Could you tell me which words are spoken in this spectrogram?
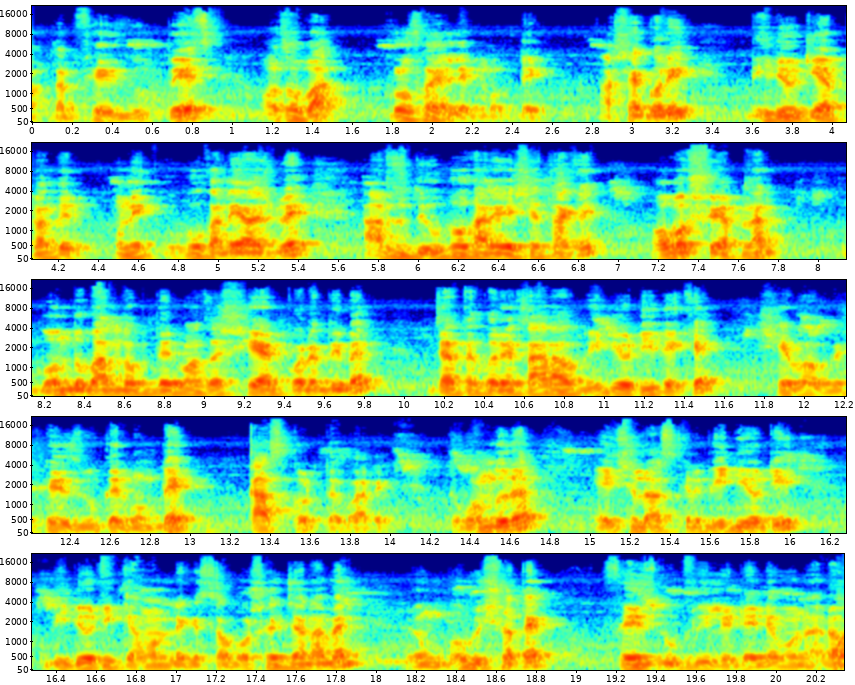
আপনার ফেসবুক পেজ অথবা প্রোফাইলের মধ্যে। আশা করি ভিডিওটি আপনাদের অনেক উপকারে আসবে। আর যদি উপকারে এসে থাকে, অবশ্যই আপনার বন্ধু বান্ধবদের মাঝে শেয়ার করে দিবেন, যাতে করে তারাও ভিডিওটি দেখে সেভাবে ফেসবুকের মধ্যে কাজ করতে পারে। তো বন্ধুরা, এই ছিল আজকের ভিডিওটি। ভিডিওটি কেমন লেগেছে অবশ্যই জানাবেন এবং ভবিষ্যতে ফেসবুক রিলেটেড এমন আরও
